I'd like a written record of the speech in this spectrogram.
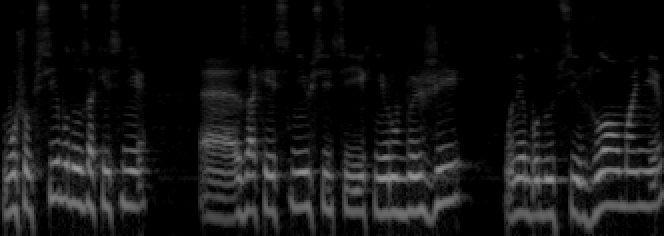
Тому що всі будуть захисні, е, захисні всі ці їхні рубежі, вони будуть всі зломані, е,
